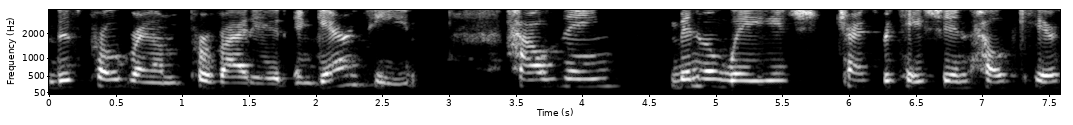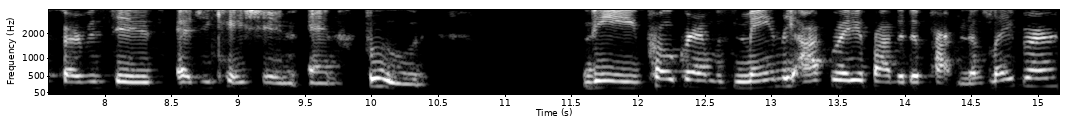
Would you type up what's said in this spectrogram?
this program provided and guaranteed housing, minimum wage, transportation, healthcare services, education, and food. The program was mainly operated by the Department of Labor,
